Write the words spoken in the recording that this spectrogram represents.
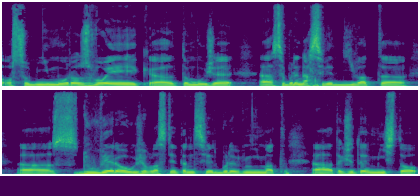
osobnímu rozvoji, k tomu, že se bude na svět dívat s důvěrou, že vlastně ten svět bude vnímat, takže to je místo,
